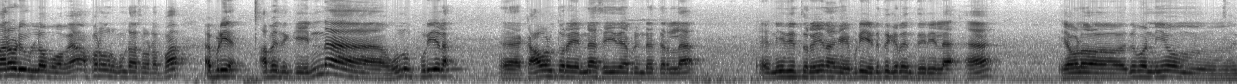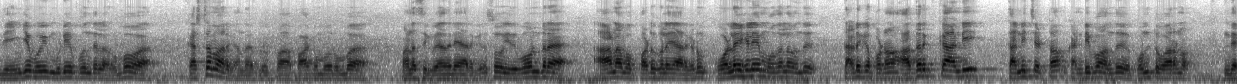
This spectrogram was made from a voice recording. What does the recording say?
மறுபடியும் உள்ளே போவேன் அப்புறம் ஒரு குண்டாசு உடைப்பான். அப்படியே அப்போ இதுக்கு என்ன ஒன்றும் புரியலை. காவல்துறை என்ன செய்யுது அப்படின்றது தெரில நீதித்துறையை நாங்கள் எப்படி எடுத்துக்கிறேன்னு தெரியல எவ்வளோ இது பண்ணியும் இது எங்கே போய் முடிய போகுதில்ல ரொம்ப கஷ்டமாக இருக்குது அந்த பா பார்க்கும்போது ரொம்ப மனசுக்கு வேதனையாக இருக்குது ஸோ இது போன்ற ஆணவ படுகொலையாக இருக்கட்டும் கொலைகளே முதல்ல வந்து தடுக்கப்படணும். அதற்காண்டி தனிச்சட்டம் கண்டிப்பாக வந்து கொண்டு வரணும். இந்த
